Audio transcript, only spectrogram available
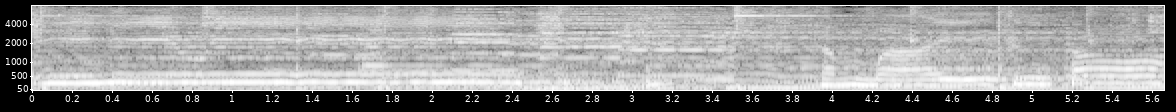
ชีวิตทำไมถึงต้อง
